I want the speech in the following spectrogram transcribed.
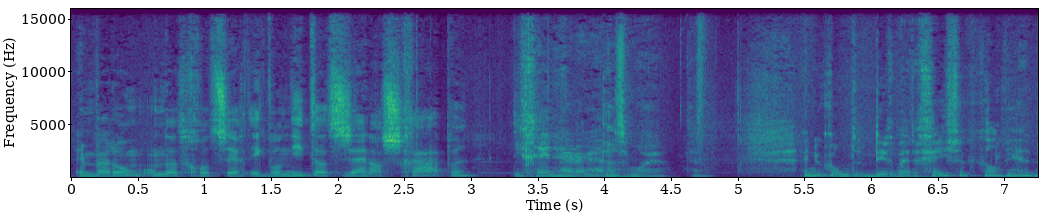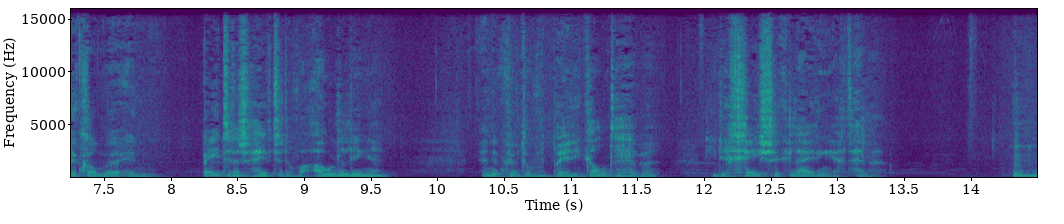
En waarom? Omdat God zegt: Ik wil niet dat ze zijn als schapen die geen herder Dat hebben. is mooi, hè? Ja. En nu komt het dicht bij de geestelijke kant weer. Dan komen we in Petrus heeft het over ouderlingen. En dan kunnen we het over predikanten hebben die de geestelijke leiding echt hebben. Mhm.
